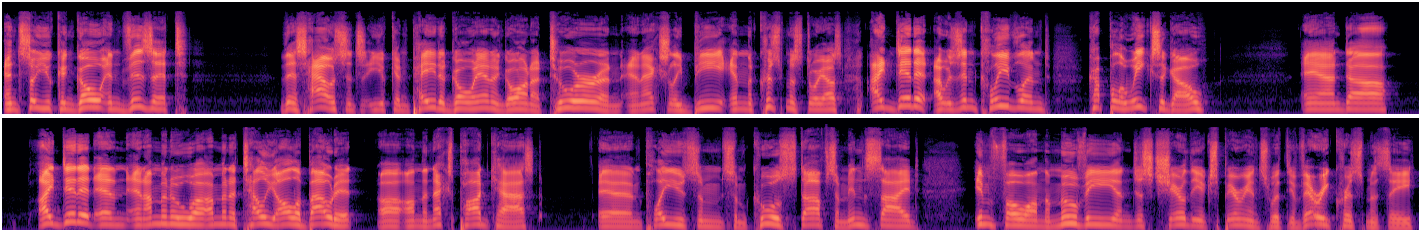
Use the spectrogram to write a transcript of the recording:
And so you can go and visit this house. It's you can pay to go in and go on a tour and and actually be in the Christmas story house. I did it. I was in Cleveland couple of weeks ago, and uh, I did it, and and I'm gonna uh, I'm gonna tell you all about it uh, on the next podcast, and play you some some cool stuff, some inside info on the movie, and just share the experience with you. Very Christmassy,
